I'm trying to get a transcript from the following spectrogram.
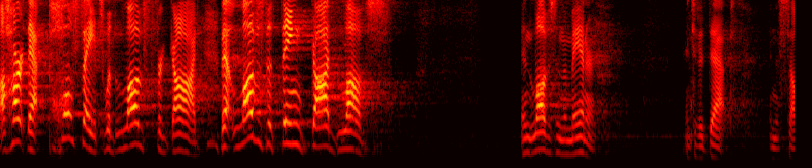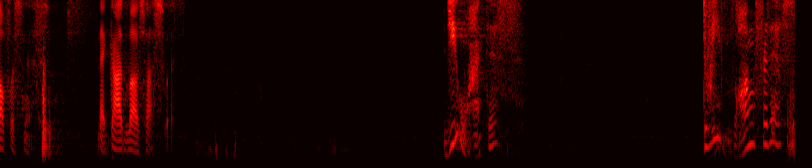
a heart that pulsates with love for God, that loves the thing God loves, and loves in the manner and to the depth and the selflessness that God loves us with. Do you want this? Do we long for this?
